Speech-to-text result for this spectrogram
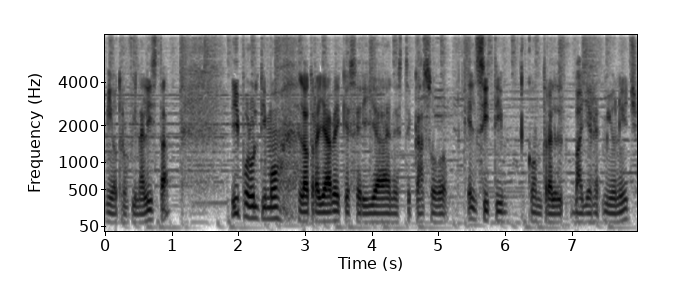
mi otro finalista. Y por último, la otra llave que sería en este caso el City contra el Bayern Múnich.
